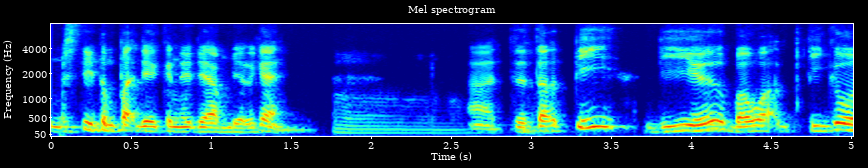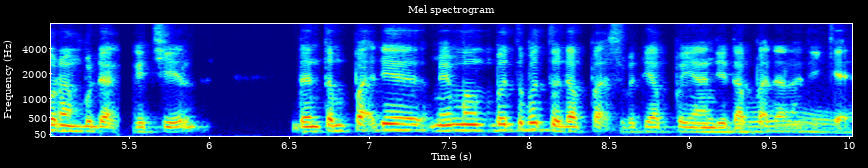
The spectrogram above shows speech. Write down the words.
mesti tempat dia kena diambil kan? Oh. Uh, tetapi dia bawa tiga orang budak kecil dan tempat dia memang betul-betul dapat seperti apa yang dia dapat oh, dalam tiket.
